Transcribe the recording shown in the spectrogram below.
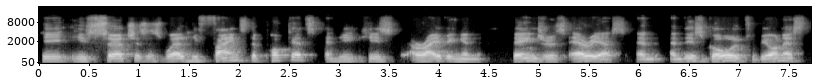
He he searches as well. He finds the pockets and he he's arriving in dangerous areas. And and this goal, to be honest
